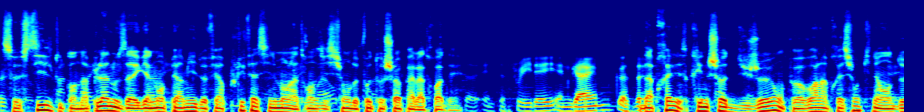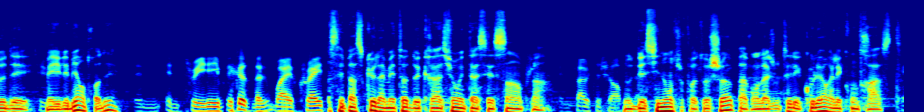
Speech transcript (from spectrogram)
Ce style tout en aplat nous a également permis de faire plus facilement la transition de Photoshop à la 3D. D'après les screenshots du jeu, on peut avoir l'impression qu'il est en 2D, mais il est bien en 3D. C'est parce que la méthode de création est assez simple. Nous dessinons sur Photoshop avant d'ajouter les couleurs et les contrastes.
